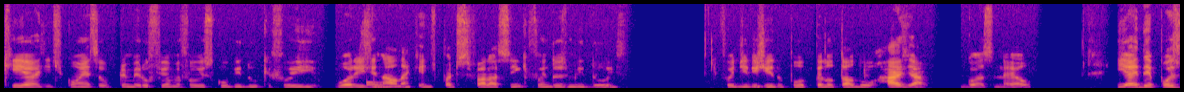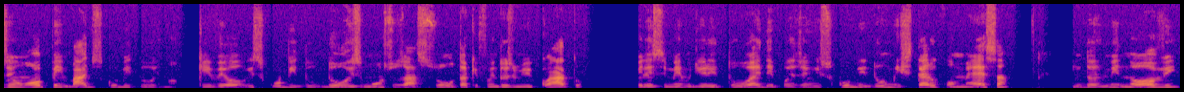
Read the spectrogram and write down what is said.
Que a gente conhece o primeiro filme foi o Scooby-Doo, que foi o original, né? Que a gente pode falar assim, que foi em 2002. Que foi dirigido por- pelo tal do Raja Gosnell. E aí depois veio um Open Bar de Scooby-Doo, irmão. Que veio o Scooby-Doo 2, Monstros à Solta, que foi em 2004 pelo esse mesmo diretor. Aí depois veio Scooby-Doo Mistério Começa, em 2009.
